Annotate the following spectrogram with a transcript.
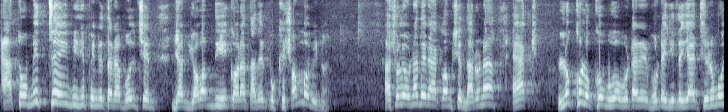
এত মিথ্যে এই বিজেপি নেতারা বলছেন, যার জবাবদিহি করা তাদের পক্ষে সম্ভবই নয়। আসলে ওনাদের এক অংশের ধারণা, এক লক্ষ লক্ষ ভুয়ো ভোটারের ভোটে জিতে যায় তৃণমূল,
